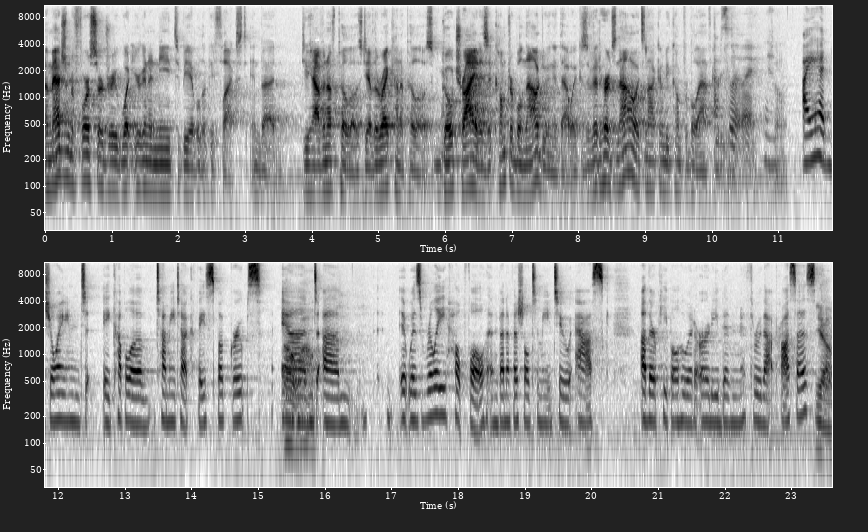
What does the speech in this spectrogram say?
imagine before surgery what you're going to need to be able to be flexed in bed. Do you have enough pillows? Do you have the right kind of pillows? Go try it. Is it comfortable now doing it that way? Because if it hurts now, it's not going to be comfortable after. Absolutely. So, I had joined a couple of tummy tuck Facebook groups, Oh, wow. and um, it was really helpful and beneficial to me to ask other people who had already been through that process Yeah.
